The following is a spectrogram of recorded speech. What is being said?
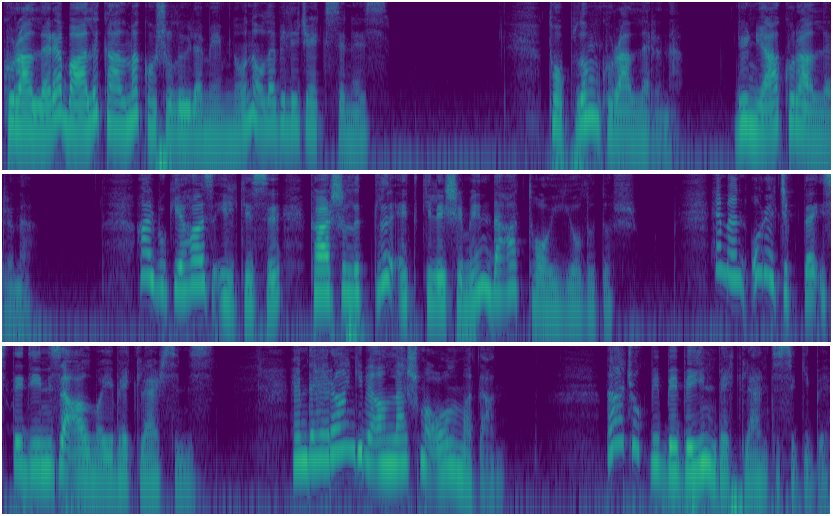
kurallara bağlı kalma koşuluyla memnun olabileceksiniz. Toplum kurallarına, dünya kurallarına. Halbuki haz ilkesi karşılıklı etkileşimin daha toy yoludur. Hemen oracıkta istediğinizi almayı beklersiniz. Hem de herhangi bir anlaşma olmadan. Daha çok bir bebeğin beklentisi gibi.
